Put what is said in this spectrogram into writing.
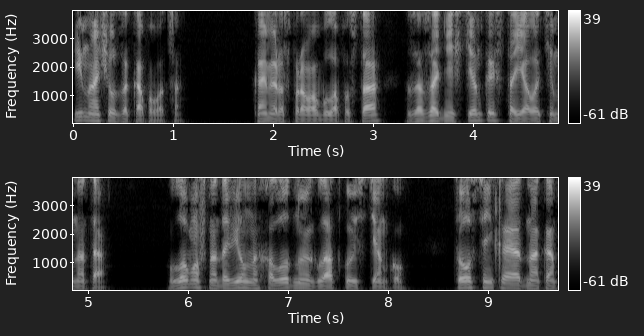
и начал закапываться. Камера справа была пуста, за задней стенкой стояла темнота. Ломов надавил на холодную гладкую стенку. Толстенькая, однако.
